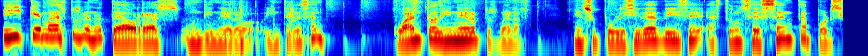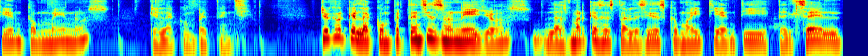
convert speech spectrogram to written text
¿Y qué más? Pues bueno, te ahorras un dinero interesante. ¿Cuánto dinero? Pues bueno, en su publicidad dice hasta un 60% menos que la competencia. Yo creo que la competencia son ellos, las marcas establecidas como ATT, Telcel,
